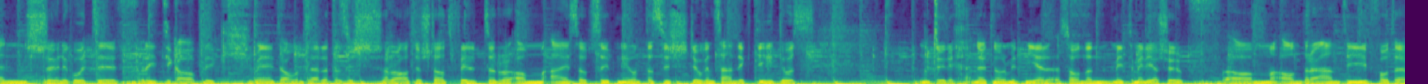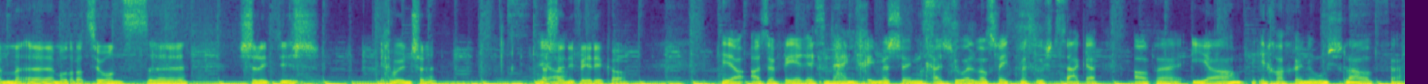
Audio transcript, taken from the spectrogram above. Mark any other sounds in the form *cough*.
Einen schönen guten Freitagabend, meine Damen und Herren. Das ist Radio Stadtfilter am 1 ab 7 und das ist die Jugendsendung Tinnitus. Natürlich nicht nur mit mir, sondern mit Melia Schöpf am anderen Ende von dem äh, Moderationsschritt äh, ist. Ich wünsche, ja. hast du schöne Ferien gehabt? Ja, also Ferien sind eigentlich immer schön, keine Schule, was will man sonst sagen. Aber ja, ich konnte ausschlafen.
